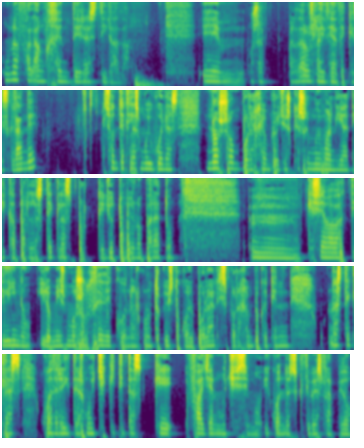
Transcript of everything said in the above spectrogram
una falange entera estirada. Em, o sea, para daros la idea de que es grande, son teclas muy buenas. No son, por ejemplo, yo es que soy muy maniática para las teclas porque yo tuve un aparato Mm, que se llama Bactilino y lo mismo sucede con algún otro que he visto con el Polaris, por ejemplo, que tienen unas teclas cuadraditas muy chiquititas que fallan muchísimo y cuando escribes rápido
